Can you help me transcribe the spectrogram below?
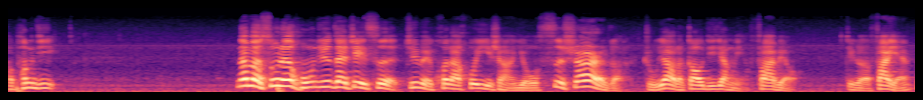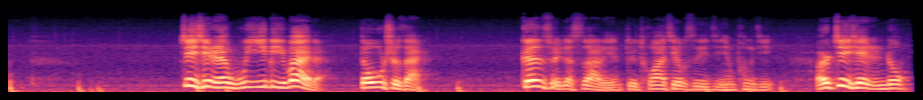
和抨击。那么，苏联红军在这次军委扩大会议上有四十二个主要的高级将领发表这个发言，这些人无一例外的都是在。跟随着斯大林对图哈切夫斯基进行抨击，而这些人中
